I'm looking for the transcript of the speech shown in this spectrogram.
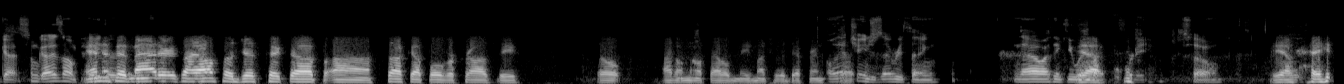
got some guys on And if it matters, I also just picked up uh, Succop over Crosby. So I don't know if that'll make much of a difference. Oh, that but- changes everything. Now I think you win Yeah. by 40. So. yeah, right.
